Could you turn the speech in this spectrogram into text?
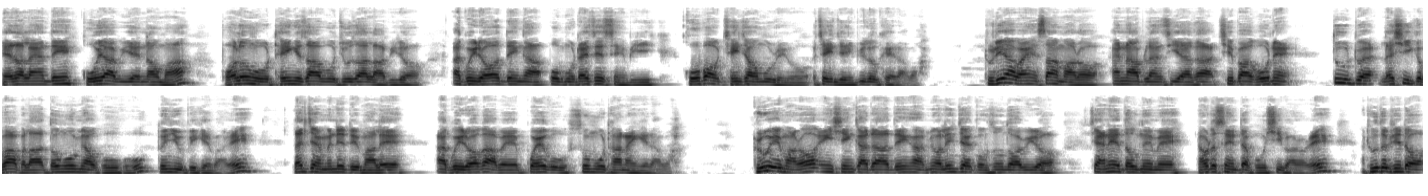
နယ်သာလန်အသင်းဂိုးရပြီးတဲ့နောက်မှာဘောလုံးကိုထိန်းကစားဖို့ကြိုးစားလာပြီးတော့အကွေဒေါအသင်းကပုံမတိုက်စစ်ဆင်ပြီးဂိုးပေါက်ချင်းချောင်းမှုတွေကိုအချိန်ချင်းပြုလုပ်ခဲ့တာပါဒုတိယပိုင်းအစမှာတော့အန်နာဘလန်စီယာကခြေပါဂိုးနဲ့သူ့အတွက်လက်ရှိကမ္ဘာဗလာ၃ဂိုးမြောက်ဂိုးကိုတွင်းယူပေးခဲ့ပါတယ်လက်ကျန်မိနစ်တွေမှာလည်း အကွေတော့ကပဲပွဲကိုစိုးမိုးထားနိုင်ခဲ့တာပါ Group A မှာတော့အင်ရှင်ကာတာအသင်းကမျှော်လင့်ချက်ကုံဆုံးသွားပြီးတော့ကျန်တဲ့သုံးသင်းပဲနောက်တစ်ဆင့်တက်ဖို့ရှိပါတော့တယ်အထူးသဖြင့်တော့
